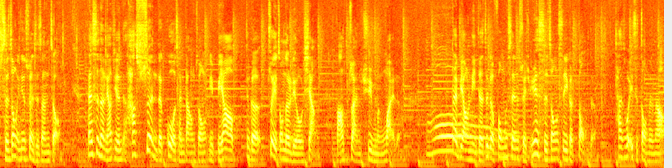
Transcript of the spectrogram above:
时钟一定顺时针走。但是呢，你要记得它顺的过程当中，你不要那个最终的流向把它转去门外了。哦。代表你的这个风生水起，因为时钟是一个动的，它是会一直动的，没有？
